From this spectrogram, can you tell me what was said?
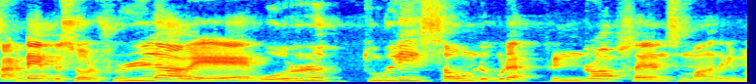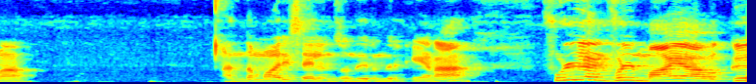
சண்டே எபிசோட் ஃபுல்லாகவே ஒரு துளி சவுண்டு கூட பின் ட்ராப் சைலன்ஸுமா தெரியுமா? அந்த மாதிரி சைலன்ஸ் வந்து இருந்திருக்கு. ஏன்னா ஃபுல் அண்ட் ஃபுல் மாயாவுக்கு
